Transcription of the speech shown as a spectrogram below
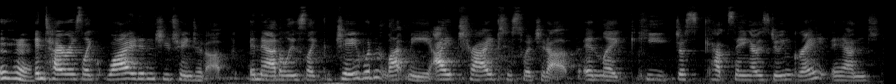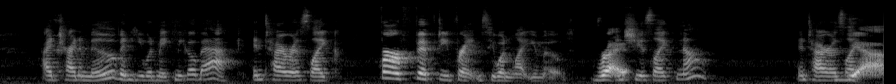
Mhm. And Tyra's like, why didn't you change it up? And Natalie's like, Jay wouldn't let me. I tried to switch it up. And like, he just kept saying I was doing great and I'd try to move and he would make me go back. And Tyra's like, for 50 frames, he wouldn't let you move. right. And she's like, no. And Tyra's like, Yeah.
